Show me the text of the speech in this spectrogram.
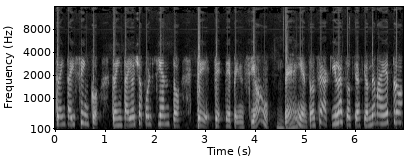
35 38% de, de, de pensión. Y entonces aquí la Asociación de Maestros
